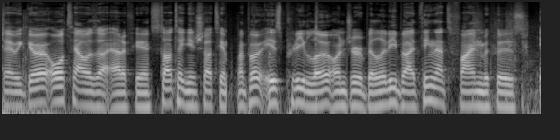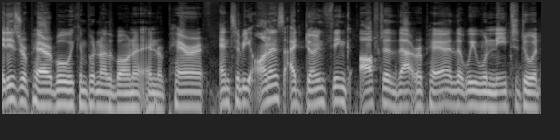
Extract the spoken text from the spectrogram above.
There we go. All towers are out of here. Start taking shots here. My boat is pretty low on durability, but I think that's fine because it is repairable. We can put another bow on it and repair it. And to be honest, I don't think after that repair that we will need to do it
